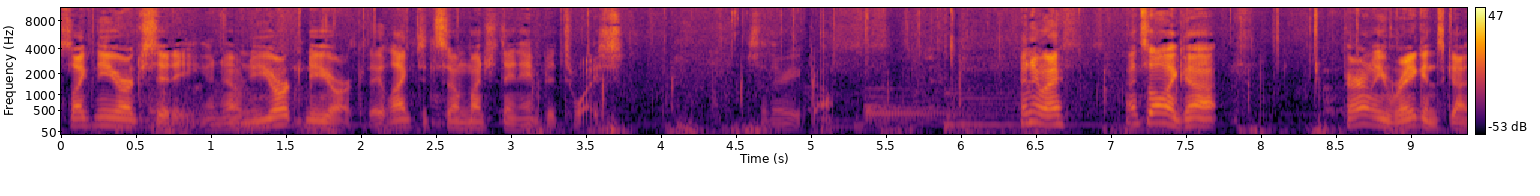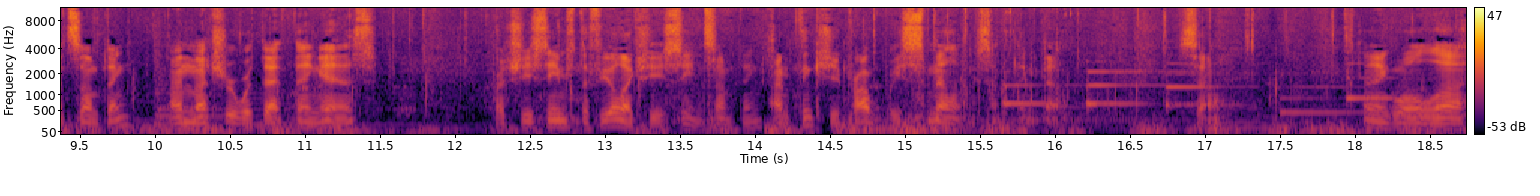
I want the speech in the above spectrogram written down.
It's like New York City, you know, New York, New York. They liked it so much they named it twice. So there you go. Anyway, that's all I got. Apparently, Reagan's got something. I'm not sure what that thing is, but she seems to feel like she's seen something. I think she's probably smelling something though. So I think we'll uh,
